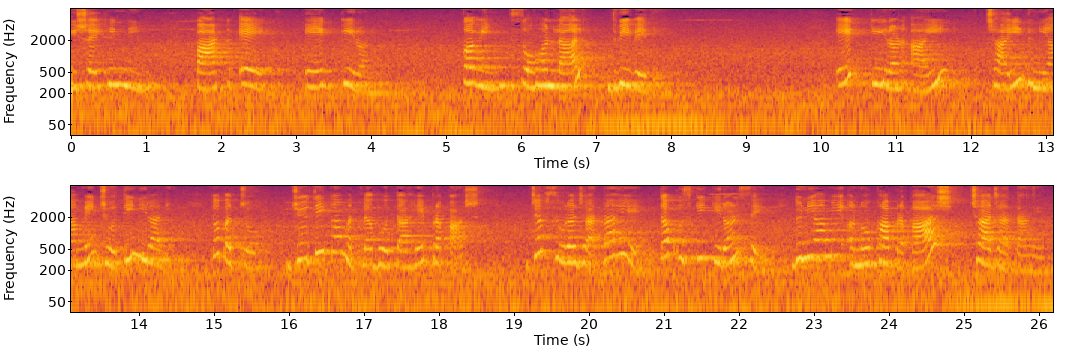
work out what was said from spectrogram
विषय हिंदी, पाठ एक एक किरण। कवि सोहनलाल द्विवेदी। एक किरण आई, छाई दुनिया में ज्योति निराली। तो बच्चों, ज्योति का मतलब होता है प्रकाश। जब सूरज आता है, तब उसकी किरण से दुनिया में अनोखा प्रकाश छा जाता है।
